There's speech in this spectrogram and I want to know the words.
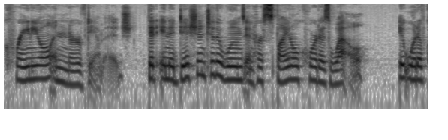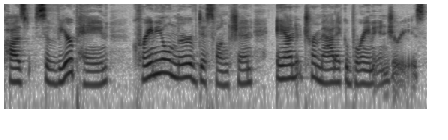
cranial and nerve damage that, in addition to the wounds in her spinal cord as well, it would have caused severe pain, cranial nerve dysfunction, and traumatic brain injuries.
